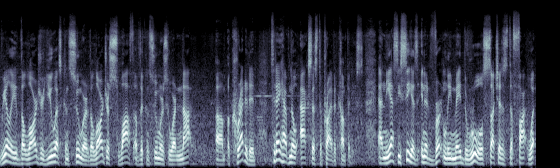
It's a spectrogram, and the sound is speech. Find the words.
really the larger U.S. consumer, the larger swath of the consumers who are not um, accredited today have no access to private companies. And the SEC has inadvertently made the rules, such as defi- what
